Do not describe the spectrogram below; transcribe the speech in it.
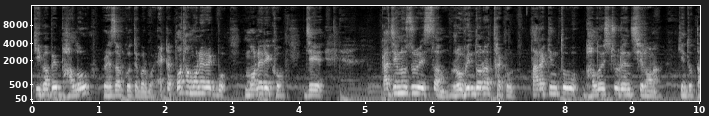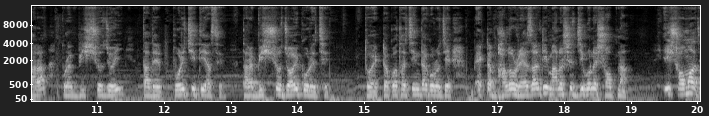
কীভাবে ভালো রেজাল্ট করতে পারব। একটা কথা মনে রাখব, মনে রেখো যে কাজী নজরুল ইসলাম, রবীন্দ্রনাথ ঠাকুর, তারা কিন্তু ভালো স্টুডেন্ট ছিল না। কিন্তু তারা পুরো বিশ্বজয়ী, তাদের পরিচিতি আছে। তারা বিশ্ব জয় করেছে। তো একটা কথা চিন্তা করো যে একটা ভালো রেজাল্টই মানুষের জীবনের স্বপ্ন। এই সমাজ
